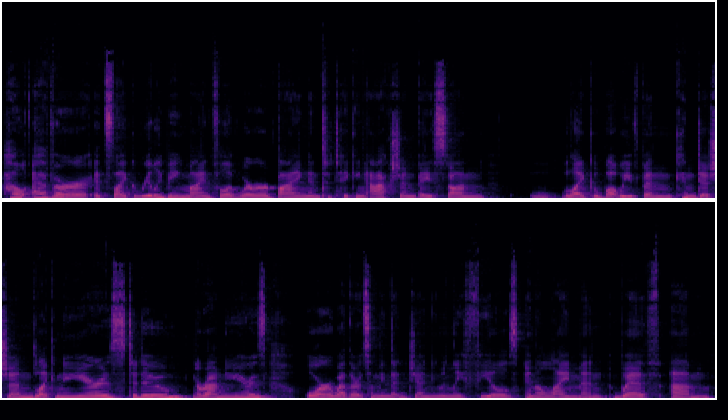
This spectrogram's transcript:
However, it's like really being mindful of where we're buying into taking action based on like what we've been conditioned like New Year's to do around New Year's, or whether it's something that genuinely feels in alignment with um,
